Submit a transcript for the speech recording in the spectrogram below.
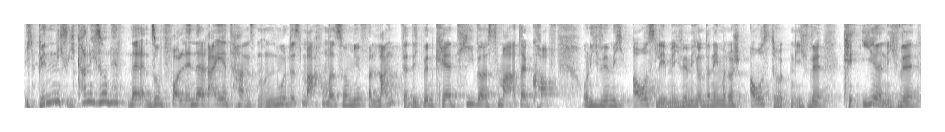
ich bin nicht ich kann nicht so nett, ne, so voll in der Reihe tanzen und nur das machen, was von mir verlangt wird. Ich bin kreativer, smarter Kopf und ich will mich ausleben, ich will mich unternehmerisch ausdrücken, ich will kreieren, ich will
